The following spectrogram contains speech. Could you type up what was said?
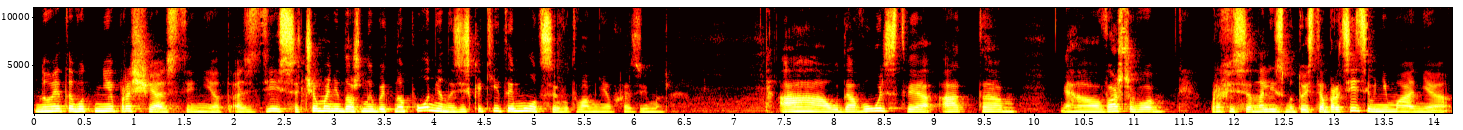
Но это вот не про счастье, нет. А здесь, чем они должны быть наполнены? Здесь какие-то эмоции вот вам необходимы. А, удовольствие от э, вашего профессионализма. То есть обратите внимание,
